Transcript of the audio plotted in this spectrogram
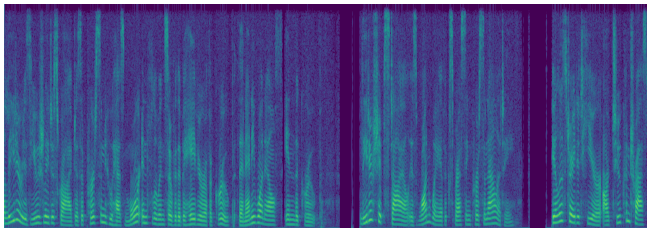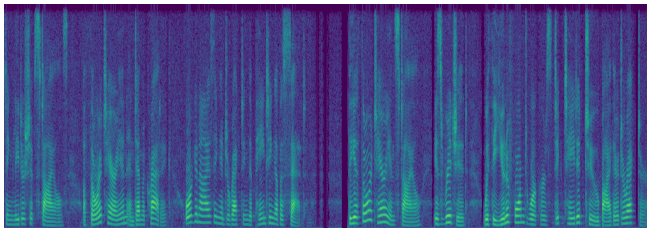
A leader is usually described as a person who has more influence over the behavior of a group than anyone else in the group. Leadership style is one way of expressing personality. Illustrated here are two contrasting leadership styles, authoritarian and democratic, organizing and directing the painting of a set. The authoritarian style is rigid, with the uniformed workers dictated to by their director.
